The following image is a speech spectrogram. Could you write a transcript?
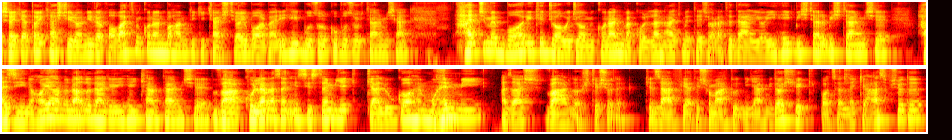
شرکت های کشتیرانی رقابت می‌کنن با هم دیگه. کشتی های باربری هی بزرگ و بزرگتر میشن. حجم باری که جابجا جا می‌کنن و کلا حجم تجارت دریایی هی بیشتر و بیشتر میشه. هزینه های حمل و نقل دریایی هی کمتر میشه و کلا اصلا این سیستم یک گلوگاه مهمی ازش ورداشته شده که ظرفیتش رو محدود نگه می داشت یک باتلنک حذف شده.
